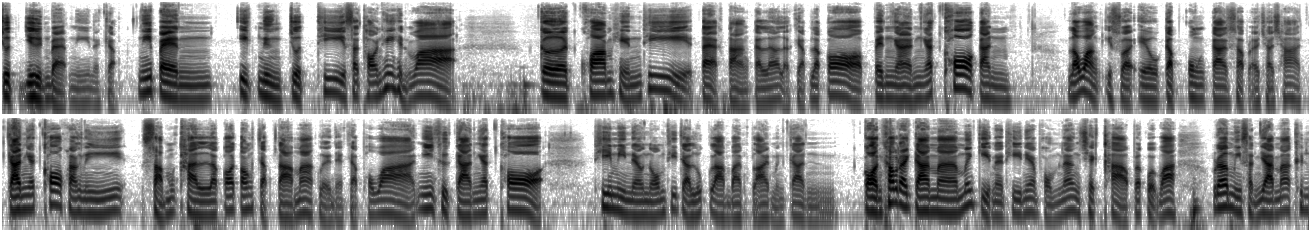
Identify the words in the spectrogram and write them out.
จุดยืนแบบนี้นะครับ นี่เป็นอีกหนึ่งจุดที่สะท้อนให้เห็นว่าเกิดความเห็นที่แตกต่างกันแล้วแหละครับ แล้วก็เป็นงานงัดข้อกันระหว่างอิสราเอลกับองค์การสหประชาชาติ การงัดข้อครั้งนี้สำคัญแล้วก็ต้องจับตามากเลยนะครับ เพราะว่านี่คือการงัดข้อที่มีแนวโน้มที่จะลุกลามบานปลายเหมือนกัน ก่อนเข้ารายการมาไม่กี่นาทีเนี่ยผมนั่งเช็คข่าว ปรากฏว่าเริ่มมีสัญญาณมากขึ้น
